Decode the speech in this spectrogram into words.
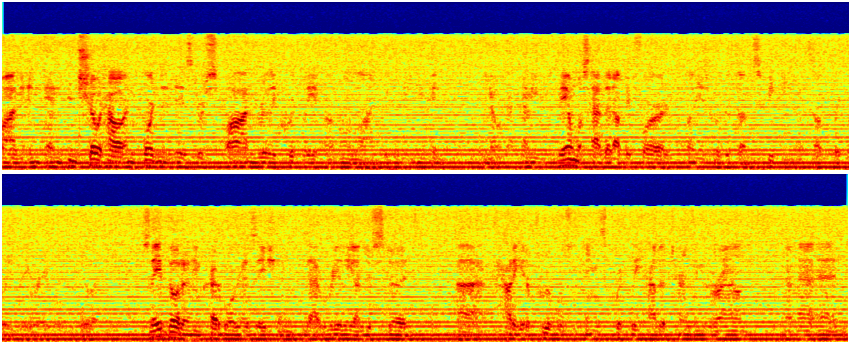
fun and, and, and showed how important it is to respond really quickly on- online because you can, you know, I mean, they almost had that up before Clint Eastwood was done speaking. That's how quickly they were able to do it. So they built an incredible organization that really understood uh, how to get approvals for things quickly, how to turn things around, and, and, and have a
